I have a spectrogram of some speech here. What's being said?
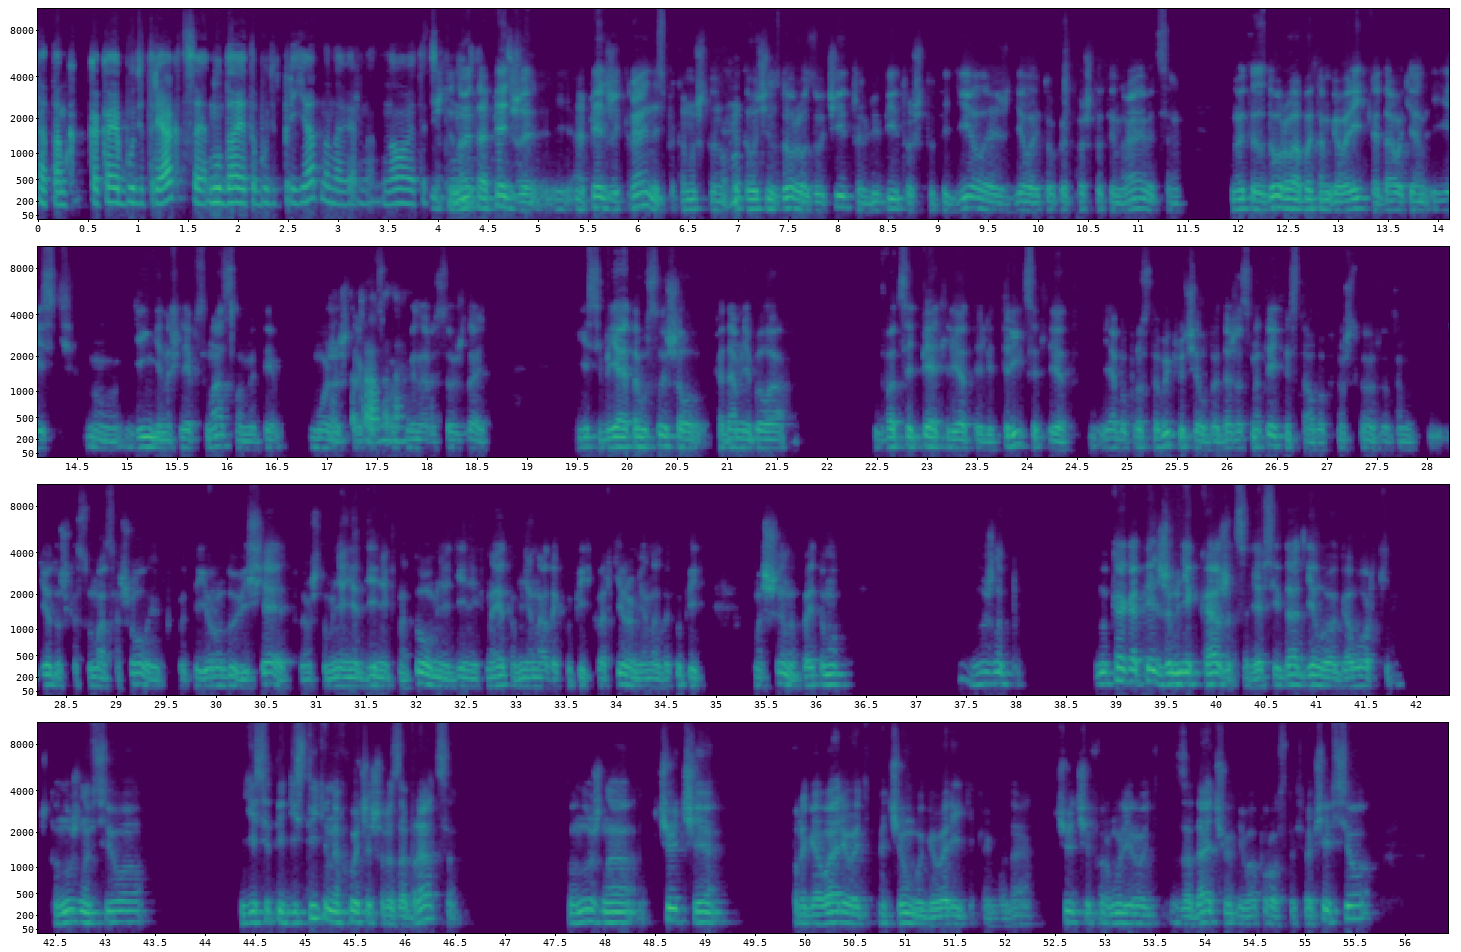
а там какая будет реакция? Ну да, это будет приятно, наверное, но это типа... Слушайте, но это опять же, опять же крайность, потому что uh-huh. это очень здорово звучит, люби то, что ты делаешь, делай только то, что ты нравится. Но это здорово об этом говорить, когда у тебя есть ну, деньги на хлеб с маслом, и ты можешь это так правда, спокойно да. рассуждать. Если бы я это услышал, когда мне было 25 лет или 30 лет, я бы просто выключил бы, даже смотреть не стал бы, потому что уже там дедушка с ума сошел и какую-то ерунду вещает, потому что у меня нет денег на то, у меня денег на это, мне надо купить квартиру, мне надо купить машину, поэтому нужно, ну как опять же мне кажется, я всегда делаю оговорки, что нужно все, если ты действительно хочешь разобраться, то нужно четче проговаривать, о чем вы говорите, как бы, да, четче формулировать задачу и вопрос. То есть вообще все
